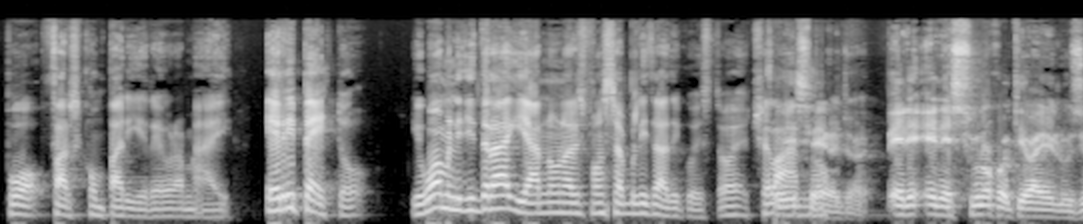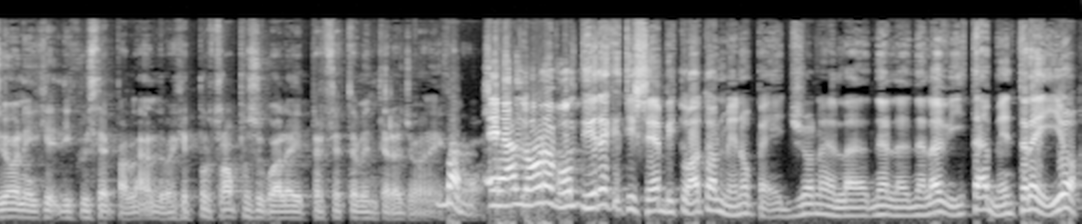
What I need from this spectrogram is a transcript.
può far scomparire oramai. E ripeto, gli uomini di Draghi hanno una responsabilità di questo, eh? ce l'hanno. Sì, sì, ragione. E, e, nessuno coltiva le illusioni che, di cui stai parlando, perché purtroppo su quello hai perfettamente ragione. Vabbè, e allora vuol dire che ti sei abituato almeno peggio nel, nel, nella vita, mentre io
